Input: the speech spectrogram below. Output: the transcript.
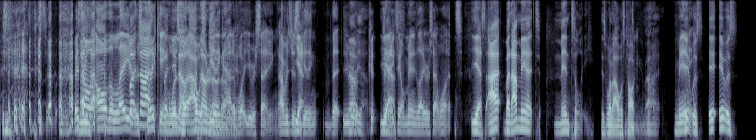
it's on all the layers not- clicking but was know- what I was no, no, no, getting no, out of what you were saying. I was just Yes. getting that you No, were yeah. co- Yes. connecting on many layers at once. yes, I. But I meant mentally is what I was mm-hmm. talking about. Right. Many. It was. It, it was.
